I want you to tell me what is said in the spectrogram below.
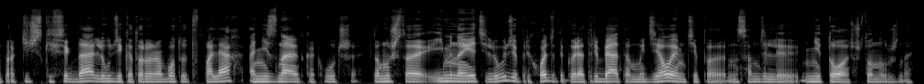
практически всегда люди, которые работают в полях, они знают, как лучше. Потому что именно эти люди приходят и говорят, ребята, мы делаем, типа, на самом деле не то, что нужно.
